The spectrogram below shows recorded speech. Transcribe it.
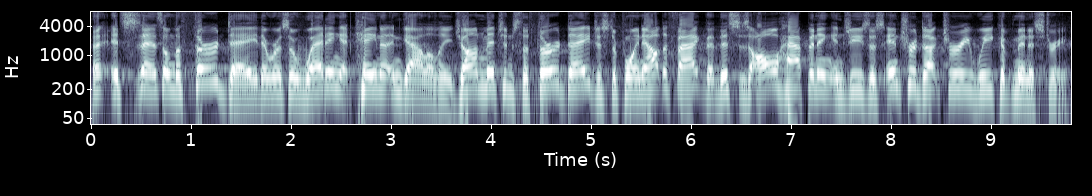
Uh, it says, On the third day, there was a wedding at Cana in Galilee. John mentions the third day just to point out the fact that this is all happening in Jesus' introductory week of ministry.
